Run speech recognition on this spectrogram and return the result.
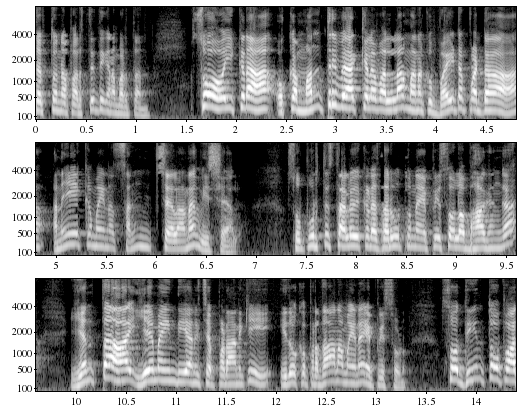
చెప్తున్న పరిస్థితి కనబడుతుంది. సో ఇక్కడ ఒక మంత్రి వ్యాఖ్యల వల్ల మనకు బయటపడ్డ అనేకమైన సంచలన విషయాలు. సో పూర్తి స్థాయిలో ఇక్కడ జరుగుతున్న ఎపిసోడ్లో భాగంగా ఎంత ఏమైంది అని చెప్పడానికి ఇది ఒక ప్రధానమైన ఎపిసోడ్. సో దీంతో పాటు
